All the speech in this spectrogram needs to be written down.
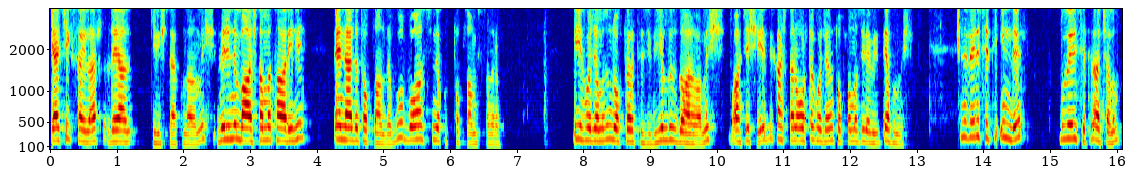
Gerçek sayılar, reel girişler kullanılmış. Verinin bağışlanma tarihi ve nerede toplandı? Bu Boğaziçi'nde toplanmış sanırım. Bir hocamızın doktora teziydi. Yıldız da varmış. Bahçeşehir. Birkaç tane ortak hocanın toplamasıyla birlikte yapılmış. Şimdi veri seti indi. Bu veri setini açalım.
